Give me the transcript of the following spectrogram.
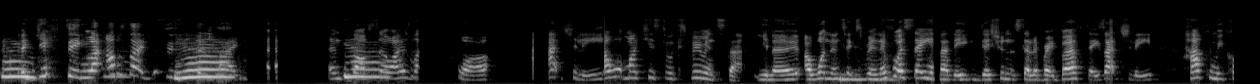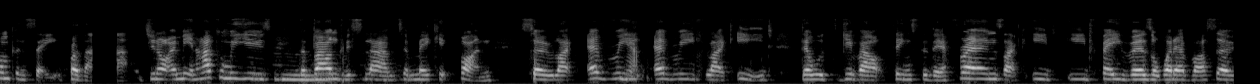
the gifting. Like, I was like, this is Yeah. like, and stuff. Yeah. So I was like, what? Actually, I want my kids to experience that. You know, I want them to experience. If mm. we're saying that they, they shouldn't celebrate birthdays, actually, how can we compensate for that? Do you know what I mean? How can we use the boundary of Islam to make it fun? So like every Yeah. every like Eid, they would give out things to their friends, like Eid Eid favors or whatever. So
